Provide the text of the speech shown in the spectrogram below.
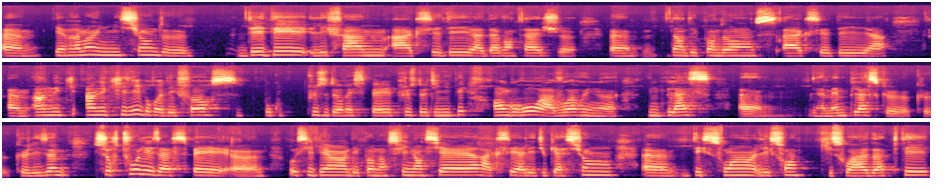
il y a vraiment une mission de d'aider les femmes à accéder à davantage euh, d'indépendance, à accéder à euh, un, équilibre des forces, beaucoup plus de respect, plus de dignité, en gros à avoir une, une place, euh, la même place que, que, que, les hommes, sur tous les aspects, euh, aussi bien indépendance financière, accès à l'éducation, euh, des soins, les soins qui soient adaptés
